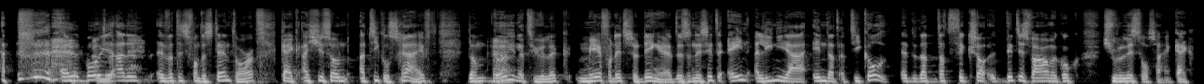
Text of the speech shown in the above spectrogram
En het mooie aan het, wat is van de Stentor. Kijk, als je zo'n artikel schrijft, dan wil Ja. je natuurlijk meer van dit soort dingen. Dus dan er zit er één alinea in dat artikel. Dat, dat vind ik zo, dit is waarom ik ook journalist wil zijn. Kijk,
